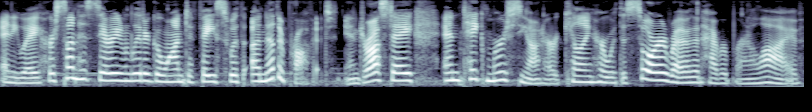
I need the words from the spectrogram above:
Anyway, her son Hessarian would later go on to face with another prophet, Andraste, and take mercy on her, killing her with a sword rather than have her burn alive.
